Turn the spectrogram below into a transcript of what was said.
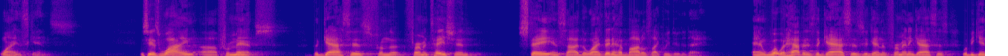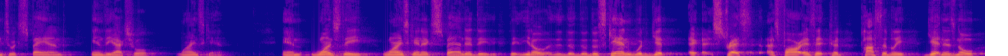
wineskins. You see, as wine uh, ferments, the gases from the fermentation stay inside the wines. They didn't have bottles like we do today. And what would happen is the gases, again, the fermenting gases, would begin to expand in the actual wineskin. And once the wineskin expanded, the, the you know, the, the, the, skin would get uh, uh, stretched as far as it could possibly get, and there's no,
